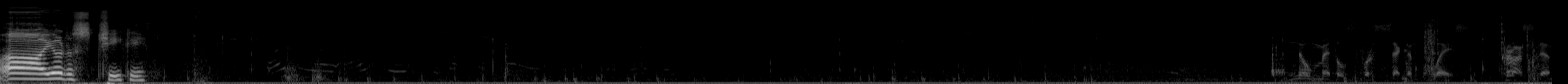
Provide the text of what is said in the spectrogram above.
Oh, you're just cheeky. No medals for second place. Crush them.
